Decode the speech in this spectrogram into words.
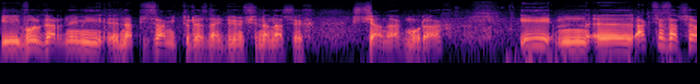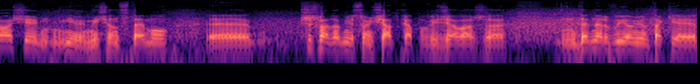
i wulgarnymi napisami, które znajdują się na naszych ścianach, murach. I mm, e, akcja zaczęła się, nie wiem, miesiąc temu. E, przyszła do mnie sąsiadka, powiedziała, że denerwują ją takie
